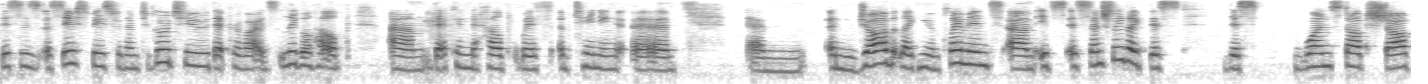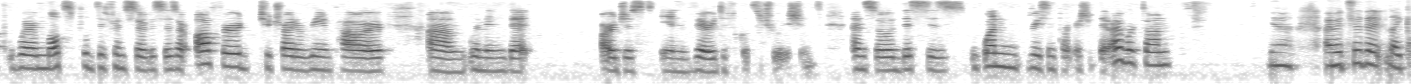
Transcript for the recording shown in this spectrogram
this is a safe space for them to go to that provides legal help um, that can help with obtaining a, um, a new job, like new employment. Um, it's essentially like this this one-stop shop where multiple different services are offered to try to re-empower um, women that are just in very difficult situations. And so this is one recent partnership that I worked on. Yeah, I would say that like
